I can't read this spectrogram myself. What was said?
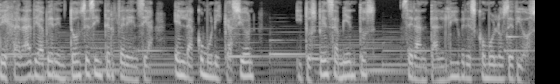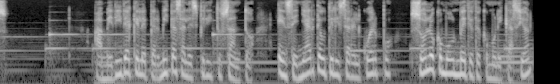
dejará de haber entonces interferencia en la comunicación y tus pensamientos serán tan libres como los de Dios. A medida que le permitas al Espíritu Santo enseñarte a utilizar el cuerpo solo como un medio de comunicación,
